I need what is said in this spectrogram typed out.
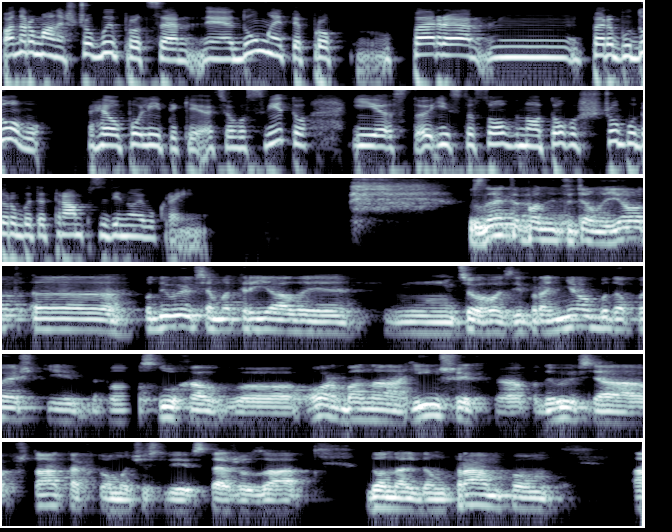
Пане Романе, що ви про це е, думаєте? Про пере, перебудову геополітики цього світу і, і стосовно того, що буде робити Трамп з війною в Україні? Знаєте, пані Тетяно, я от е, подивився матеріали цього зібрання в Будапешті, послухав е, Орбана, інших, е, подивився в Штатах, в тому числі стежу за Дональдом Трампом. А,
